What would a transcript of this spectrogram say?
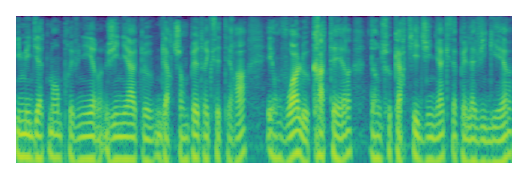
immédiatement prévenir Gignac, le garde champêtre, etc. Et on voit le cratère dans ce quartier de Gignac qui s'appelle la Viguière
